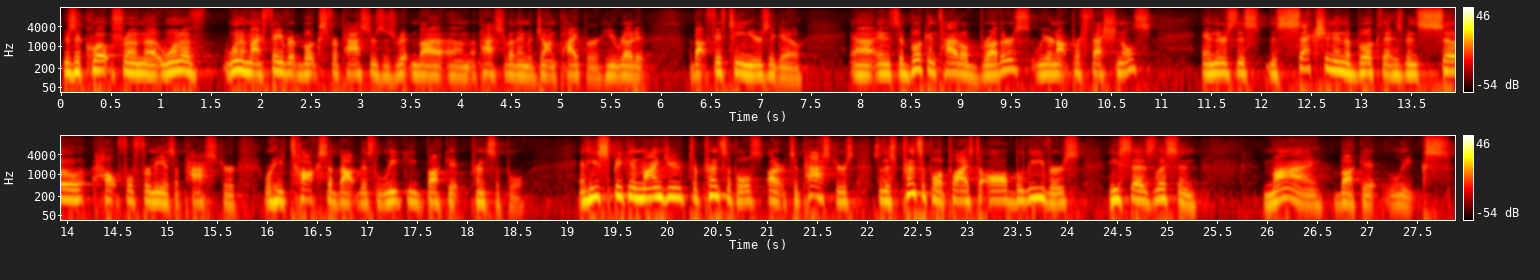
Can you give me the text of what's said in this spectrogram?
There's a quote from uh, one, of, one of my favorite books for pastors, is written by um, a pastor by the name of John Piper. He wrote it about 15 years ago. Uh, and it's a book entitled Brothers, We Are Not Professionals. And there's this, this section in the book that has been so helpful for me as a pastor where he talks about this leaky bucket principle. And he's speaking, mind you, to principals or to pastors. So this principle applies to all believers. He says, listen, my bucket leaks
